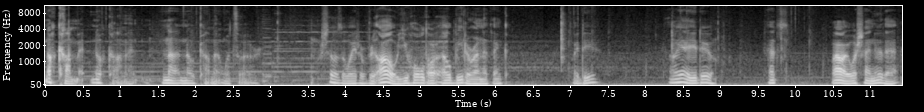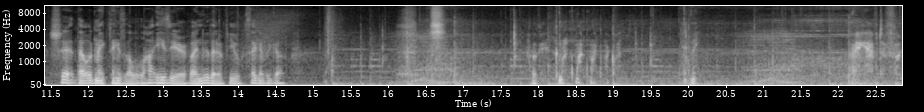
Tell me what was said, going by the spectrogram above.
no comment, no comment. No, no comment whatsoever. I wish there was a way to. oh, you hold LB to run, I think. Wait, do you? Oh yeah, you do. That's Wow, I wish I knew that. Shit, that would make things a lot easier if I knew that a few seconds ago. Okay, come on, come on, come on, come on, come on. Hit me. I have to fuck.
